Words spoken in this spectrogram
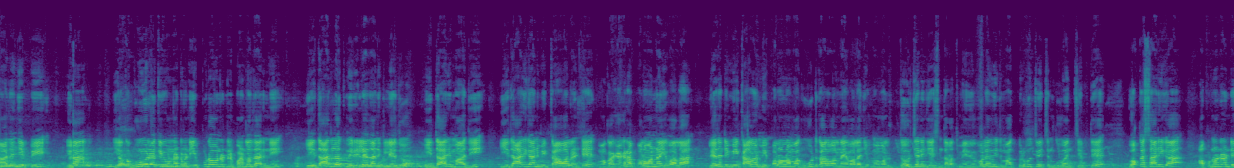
మాదని చెప్పి ఇలా ఈ యొక్క భూమిలోకి ఉన్నటువంటి ఎప్పుడో ఉన్నటువంటి బండ్ల దారిని ఈ దారిలోకి మీరు వెళ్ళేదానికి లేదు. ఈ దారి మాది. ఈ దారి కానీ మీకు కావాలంటే ఒక ఎకరా పొలం అన్నా ఇవ్వాలా? లేదంటే మీ కాలం మీ పొలంలో మాకు ఊటు కాలువలన్నా ఇవ్వాలని చెప్పి మమ్మల్ని దౌర్జన్యం చేసిన తర్వాత మేము ఇవ్వలేము. ఇది మాకు ప్రభుత్వం ఇచ్చిన భూమి అని చెప్తే ఒక్కసారిగా అప్పుడున్నటువంటి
